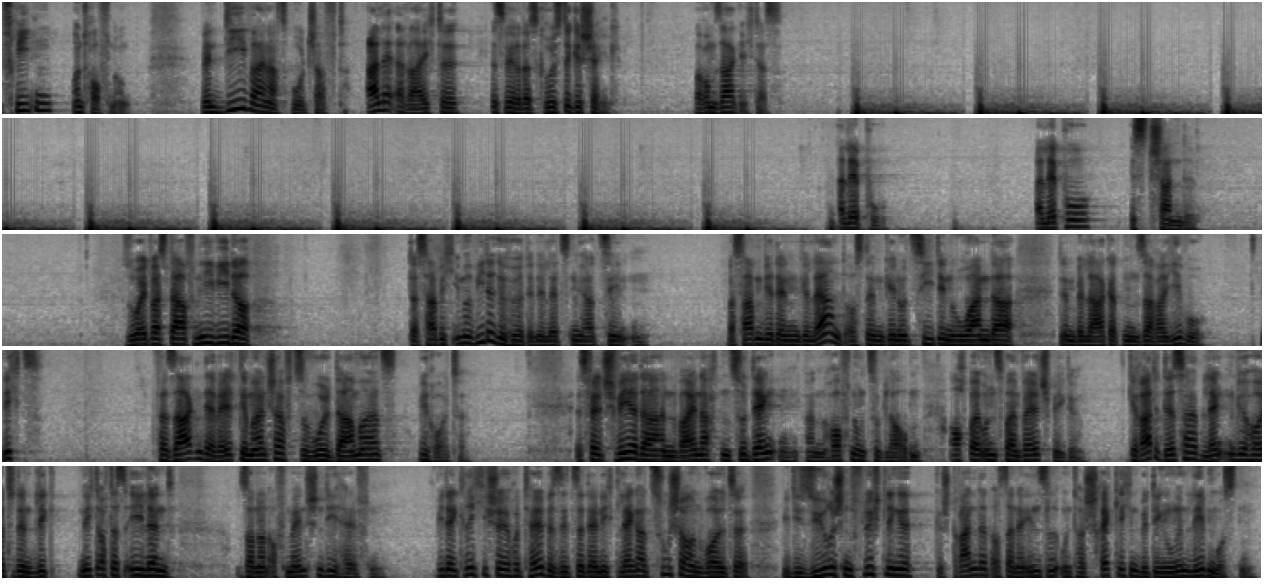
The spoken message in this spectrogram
Frieden und Hoffnung. Wenn die Weihnachtsbotschaft alle erreichte, es wäre das größte Geschenk. Warum sage ich das? Aleppo. Aleppo ist Schande. So etwas darf nie wieder. Das habe ich immer wieder gehört in den letzten Jahrzehnten. Was haben wir denn gelernt aus dem Genozid in Ruanda, dem belagerten Sarajevo? Nichts. Versagen der Weltgemeinschaft sowohl damals wie heute. Es fällt schwer, da an Weihnachten zu denken, an Hoffnung zu glauben, auch bei uns beim Weltspiegel. Gerade deshalb lenken wir heute den Blick nicht auf das Elend, sondern auf Menschen, die helfen. Wie der griechische Hotelbesitzer, der nicht länger zuschauen wollte, wie die syrischen Flüchtlinge gestrandet auf seiner Insel unter schrecklichen Bedingungen leben mussten.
